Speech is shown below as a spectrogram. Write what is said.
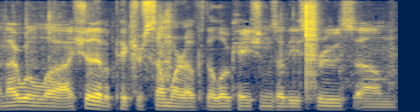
And I will, uh, I should have a picture somewhere of the locations of these screws. Um,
